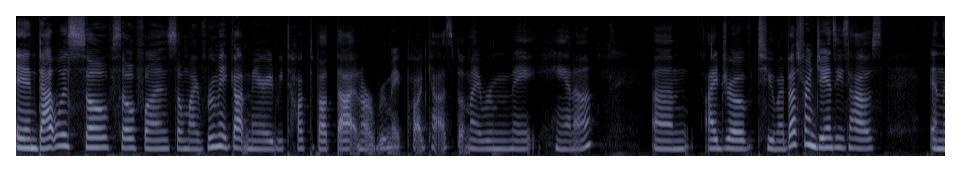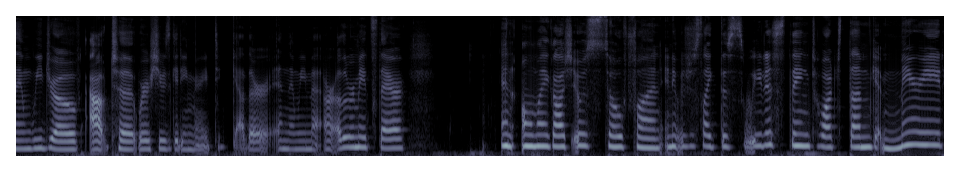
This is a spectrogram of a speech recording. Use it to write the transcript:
and that was so, so fun. So, my roommate got married. We talked about that in our roommate podcast. But my roommate, Hannah, um, I drove to my best friend Jancy's house. And then we drove out to where she was getting married together. And then we met our other roommates there. And oh my gosh, it was so fun. And it was just like the sweetest thing to watch them get married.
